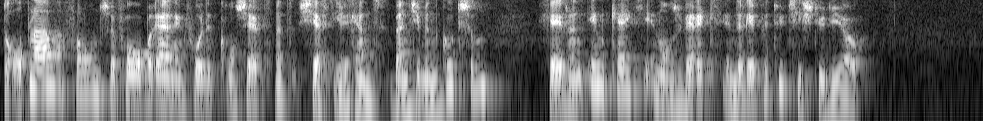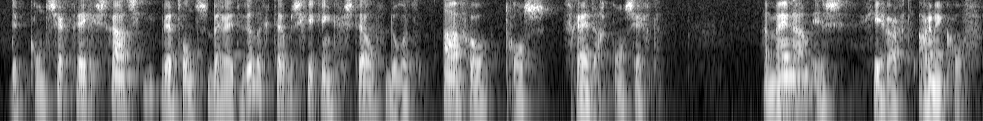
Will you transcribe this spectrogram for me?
De opname van onze voorbereiding voor dit concert met chef-dirigent Benjamin Goodson geven een inkijkje in ons werk in de repetitiestudio. De concertregistratie werd ons bereidwillig ter beschikking gesteld door het Avro Tros Vrijdagconcert. En mijn naam is Gerard Arninkhoff.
